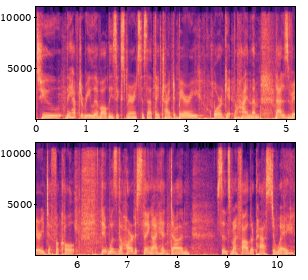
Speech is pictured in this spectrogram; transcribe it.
to they have to relive all these experiences that they've tried to bury or get behind them. That is very difficult. It was the hardest thing i had done since my father passed away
